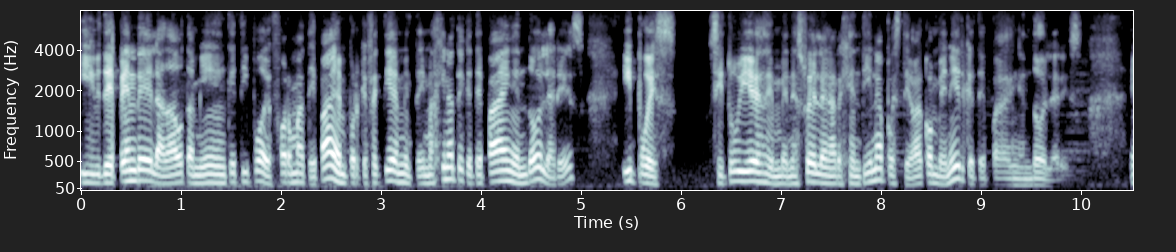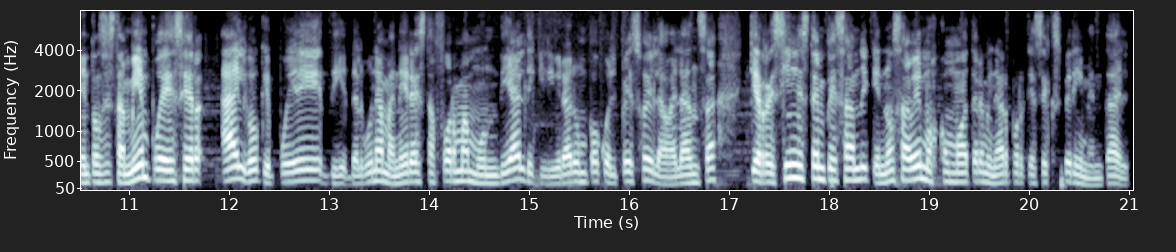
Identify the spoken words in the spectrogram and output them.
y depende de la DAO también en qué tipo de forma te paguen, porque efectivamente, imagínate que te paguen en dólares y pues si tú vives en Venezuela, en Argentina, pues te va a convenir que te paguen en dólares. Entonces también puede ser algo que puede, de, de, alguna manera, esta forma mundial de equilibrar un poco el peso de la balanza, que recién está empezando y que no sabemos cómo va a terminar porque es experimental.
